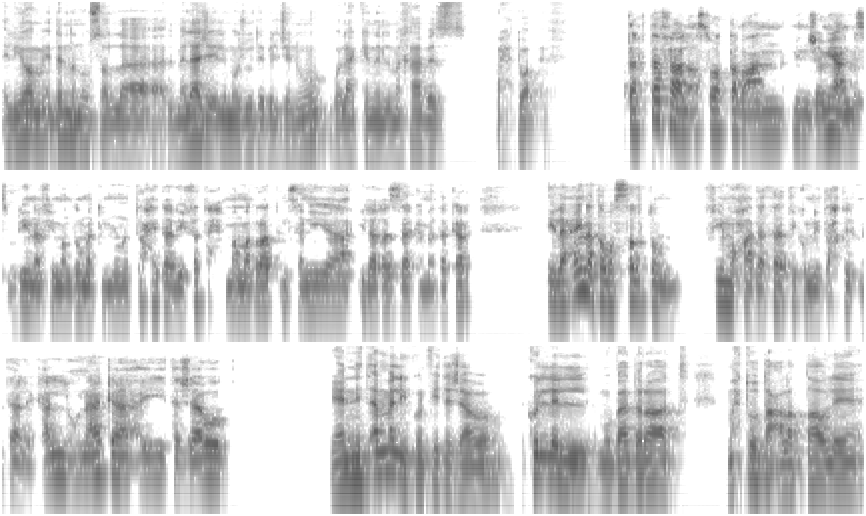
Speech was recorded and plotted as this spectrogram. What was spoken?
اليوم قدرنا نوصل للملاجئ اللي موجودة بالجنوب ولكن المخابز رح توقف. ترتفع الأصوات طبعا من جميع المسؤولين في منظومة الأمم المتحدة لفتح ممرات إنسانية إلى غزة كما ذكرت. إلى أين توصلتم في محادثاتكم لتحقيق ذلك؟ هل هناك أي تجاوب؟ يعني نتأمل يكون في تجاوب. كل المبادرات محطوطة على الطاولة.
